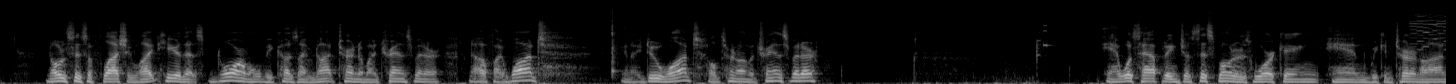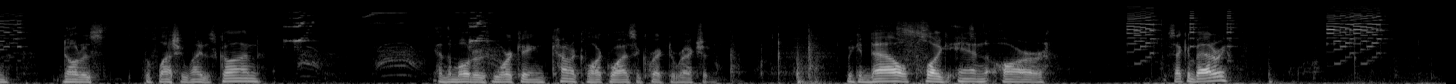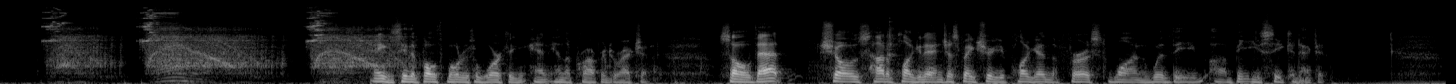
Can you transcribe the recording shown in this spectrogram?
Notice there's a flashing light here. That's normal because I've not turned on my transmitter. Now if I want, and I do want, I'll turn on the transmitter. And what's happening, just this motor is working and we can turn it on. Notice the flashing light is gone and the motor is working counterclockwise in correct direction. We can now plug in our second battery. And you can see that both motors are working and in the proper direction. So that shows how to plug it in. Just make sure you plug in the first one with the uh, BEC connected.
